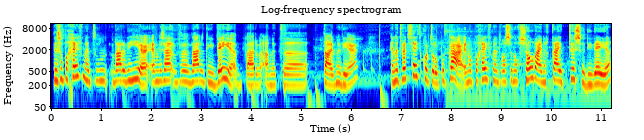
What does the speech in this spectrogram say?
Dus op een gegeven moment toen waren we hier en we, we waren die weeën waren we aan het uh, timen weer. En het werd steeds korter op elkaar. En op een gegeven moment was er nog zo weinig tijd tussen die weeën.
